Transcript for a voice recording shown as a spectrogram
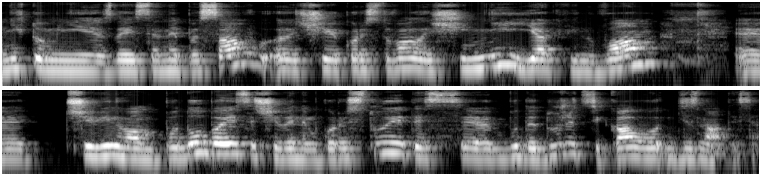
ніхто мені здається не писав, е, чи користувались чи ні, як він вам. е, Чи він вам подобається, чи ви ним користуєтесь, Е, буде дуже цікаво дізнатися.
